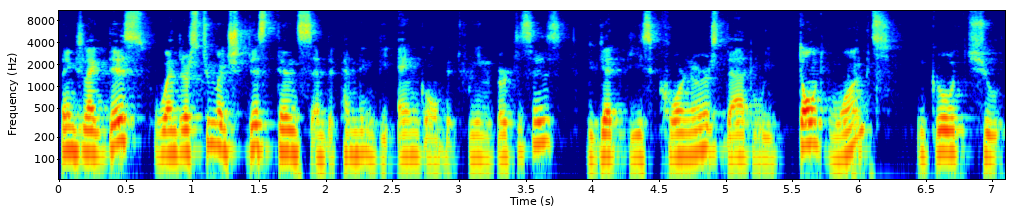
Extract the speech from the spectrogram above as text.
Things like this, when there's too much distance and depending the angle between vertices, you get these corners that we don't want. Go to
